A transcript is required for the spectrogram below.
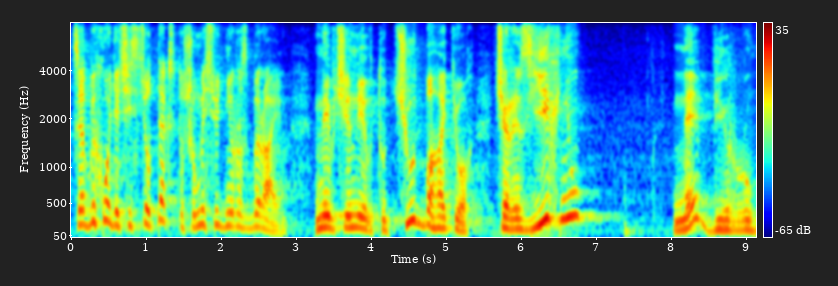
це виходячи з цього тексту, що ми сьогодні розбираємо. Не вчинив тут чуд багатьох через їхню невіру.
